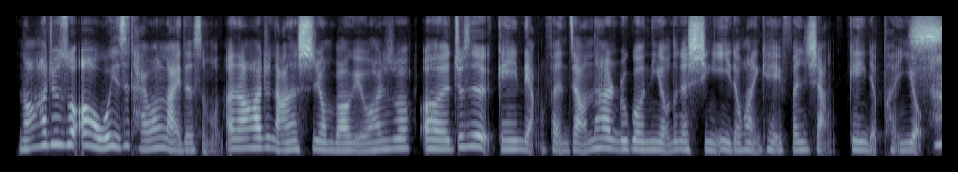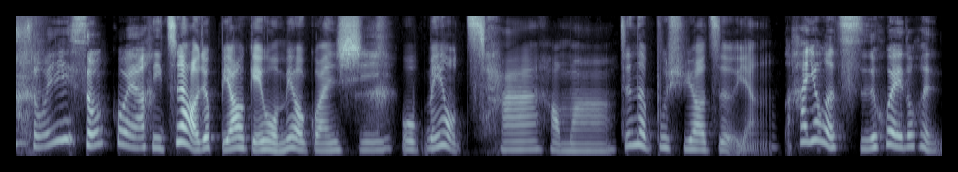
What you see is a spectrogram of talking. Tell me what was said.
然后他就说：“哦，我也是台湾来的什么的。啊”然后他就拿那试用包给我，他就说：“呃，就是给你两份这样。那如果你有那个心意的话，你可以分享给你的朋友。什么意思？什么鬼啊？你最好就不要给我，没有关系，我没有差，好吗？真的不需要这样。他用的词汇都很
